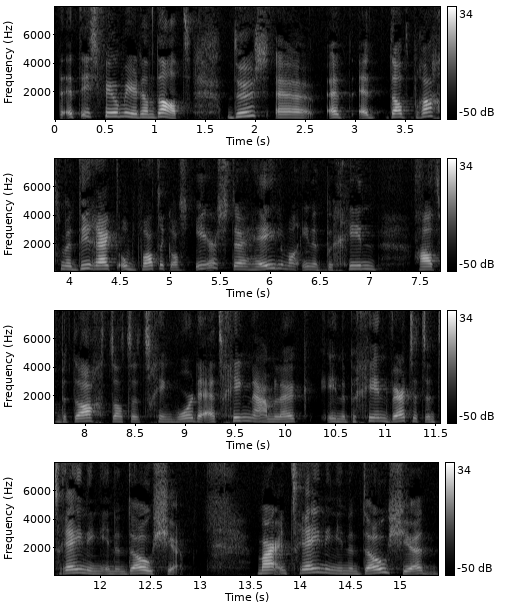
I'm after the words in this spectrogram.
het is veel meer dan dat. Dus het, het, dat bracht me direct op wat ik als eerste helemaal in het begin had bedacht dat het ging worden. Het ging namelijk, in het begin werd het een training in een doosje. Maar een training in een doosje,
